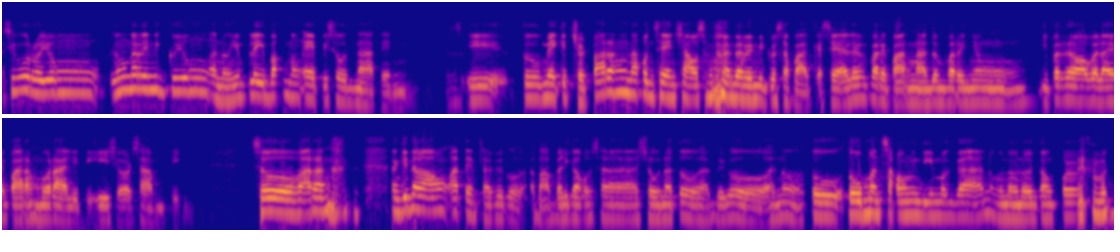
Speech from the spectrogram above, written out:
siguro yung yung narinig ko yung ano, yung playback ng episode natin i- to make it short, parang nakonsensya ako sa mga narinig ko sa podcast. Kasi alam mo pa rin, parang nandun pa rin yung, di pa rin nawawala yung parang morality issue or something. So, parang, ang ginawa kong attempt, sabi ko, babalik ako sa show na to. Sabi ko, ano, two, two months akong hindi mag, ah, ano, manonood ng porn, mag,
